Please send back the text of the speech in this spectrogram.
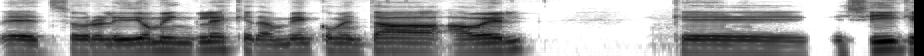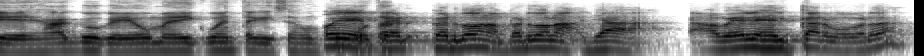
eh, sobre el idioma inglés, que también comentaba Abel, que, que sí, que es algo que yo me di cuenta quizás un Oye, poco tarde. per- perdona, perdona, ya, Abel es el cargo, ¿verdad?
